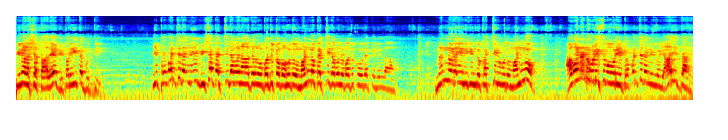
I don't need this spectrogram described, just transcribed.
ವಿನಾಶ ಕಾಲೇ ವಿಪರೀತ ಬುದ್ಧಿ. ಈ ಪ್ರಪಂಚದಲ್ಲಿ ವಿಷ ಕಚ್ಚಿದವನಾದರೂ ಬದುಕಬಹುದು ಮಣ್ಣು ಕಚ್ಚಿದವನು ಬದುಕುವುದಕ್ಕೆ ಇಲ್ಲ. ನನ್ನೊಡೆಯನಿಗಿಂದು ಕಚ್ಚಿರುವುದು ಮಣ್ಣು. ಅವನನ್ನು ಉಳಿಸುವವರು ಈ ಪ್ರಪಂಚದಲ್ಲಿ ಇನ್ನು ಯಾರಿದ್ದಾರೆ?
